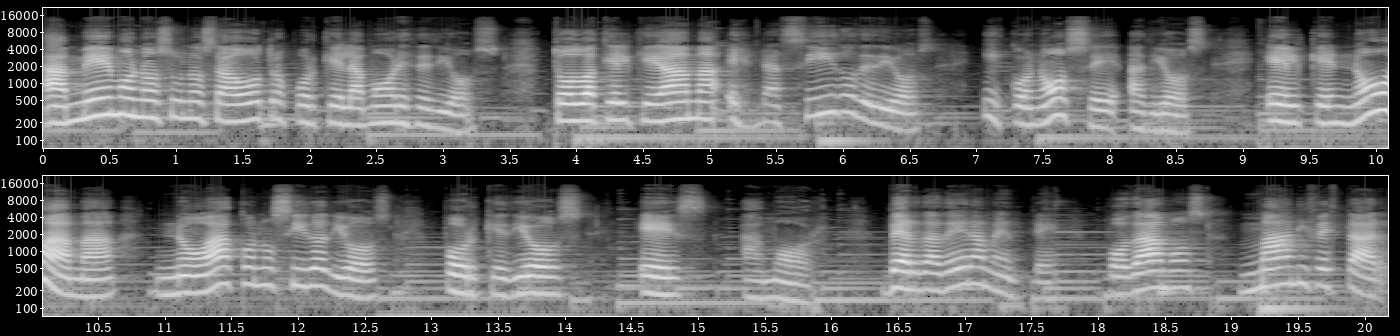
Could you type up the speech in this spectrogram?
amémonos unos a otros porque el amor es de Dios. Todo aquel que ama es nacido de Dios y conoce a Dios. El que no ama no ha conocido a Dios porque Dios es amor. Verdaderamente podamos manifestar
